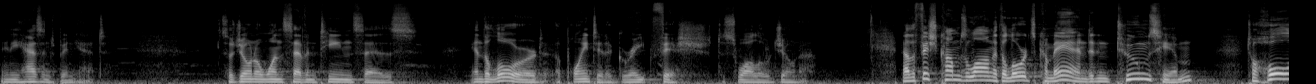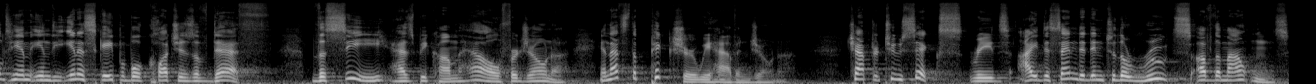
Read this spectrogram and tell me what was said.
and he hasn't been yet. So Jonah 1:17 says, "And the Lord appointed a great fish to swallow Jonah." Now the fish comes along at the Lord's command and entombs him to hold him in the inescapable clutches of death. The sea has become hell for Jonah. And that's the picture we have in Jonah. Chapter 2 6 reads, I descended into the roots of the mountains.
